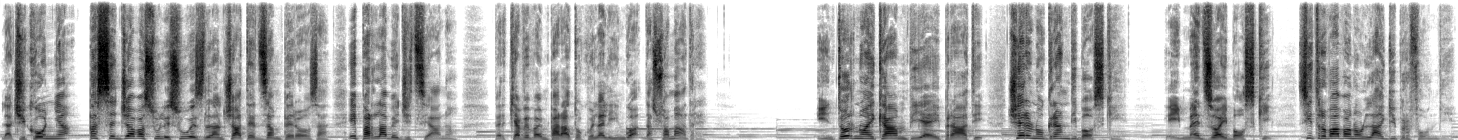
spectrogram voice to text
La cicogna passeggiava sulle sue slanciate zampe rosa e parlava egiziano, perché aveva imparato quella lingua da sua madre. Intorno ai campi e ai prati c'erano grandi boschi, e in mezzo ai boschi si trovavano laghi profondi.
